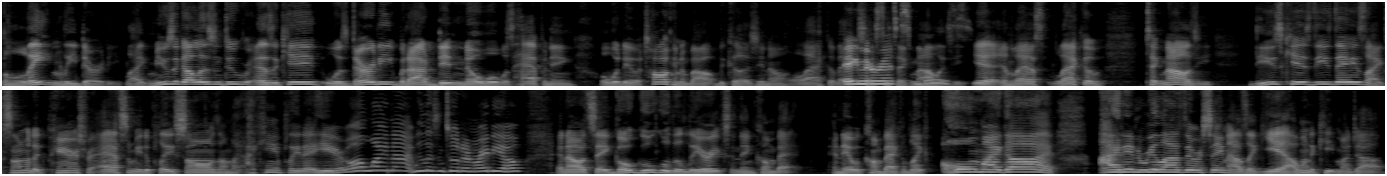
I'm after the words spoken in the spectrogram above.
blatantly dirty. Like music I listened to as a kid was dirty, but I didn't know what was happening or what they were talking about because you know lack of access Ignorance to technology. Boost. Yeah, and last lack of technology. These kids these days, like some of the parents were asking me to play songs. I'm like, I can't play that here. Oh, why not? We listen to it on radio. And I would say, go Google the lyrics and then come back. And they would come back and be like, oh my God, I didn't realize they were saying that. I was like, yeah, I want to keep my job.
